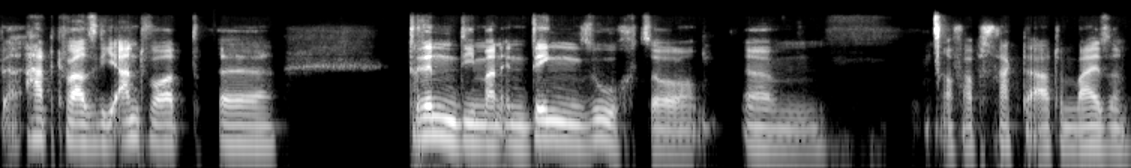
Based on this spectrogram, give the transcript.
hat quasi die Antwort äh, drin, die man in Dingen sucht, so ähm, auf abstrakte Art und Weise.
